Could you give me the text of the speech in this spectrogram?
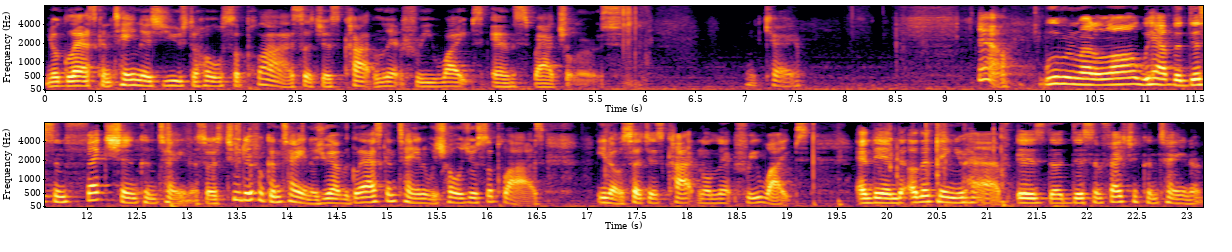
your glass container is used to hold supplies such as cotton lint free wipes and spatulas. Okay. Now, moving right along, we have the disinfection container. So it's two different containers. You have the glass container, which holds your supplies, you know, such as cotton or lint free wipes. And then the other thing you have is the disinfection container,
